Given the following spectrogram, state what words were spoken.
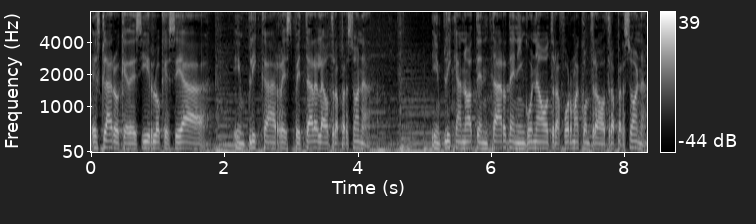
Es claro que decir lo que sea implica respetar a la otra persona implica no atentar de ninguna otra forma contra otra persona,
